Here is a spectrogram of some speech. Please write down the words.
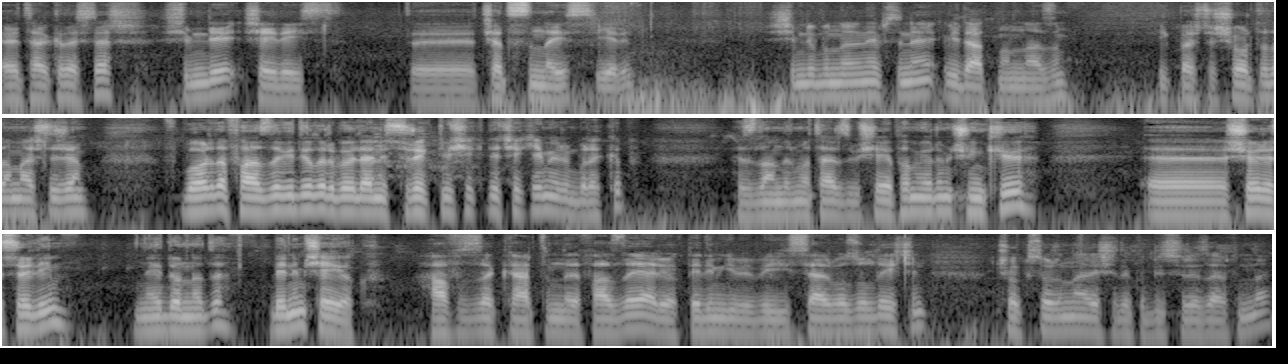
Evet arkadaşlar. Şimdi şeydeyiz. Ee, çatısındayız yerin. Şimdi bunların hepsine vida atmam lazım. İlk başta şu ortadan başlayacağım. Bu arada fazla videoları böyle hani sürekli bir şekilde çekemiyorum bırakıp. Hızlandırma tarzı bir şey yapamıyorum. Çünkü ee, şöyle söyleyeyim. Neydi onun adı? Benim şey yok. Hafıza kartımda fazla yer yok. Dediğim gibi bilgisayar bozulduğu için çok sorunlar yaşadık bir süre zarfında.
